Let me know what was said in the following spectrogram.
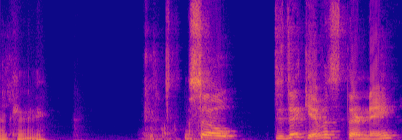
Okay. So did they give us their name?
